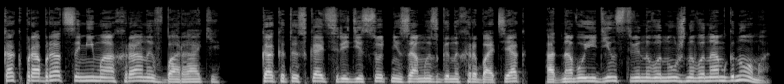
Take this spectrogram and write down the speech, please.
Как пробраться мимо охраны в бараке, как отыскать среди сотни замызганных работяг одного единственного нужного нам гнома.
